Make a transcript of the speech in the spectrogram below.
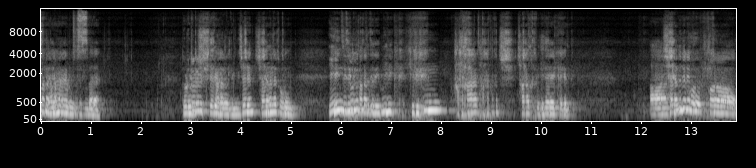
нар ямар хэрэг үзсэн бэ? Дөрөвдүгээр эшлэгийг харуул ингэж байна. Шанар түнд энэ зэрлүүл газар эднийг хэрхэн талхаар татгаж чадах билээ гэхэд. А шамдрын болохоор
